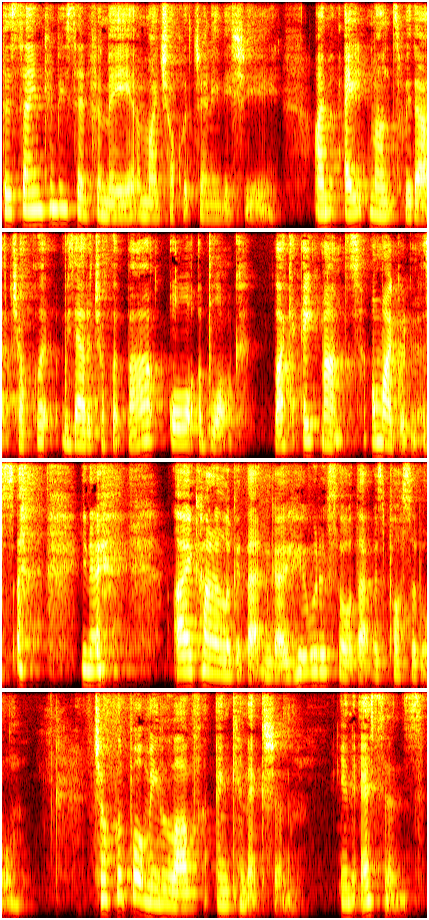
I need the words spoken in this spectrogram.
The same can be said for me and my chocolate journey this year. I'm eight months without chocolate, without a chocolate bar or a block. Like eight months. Oh my goodness. you know, I kind of look at that and go, who would have thought that was possible? Chocolate brought me love and connection. In essence,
